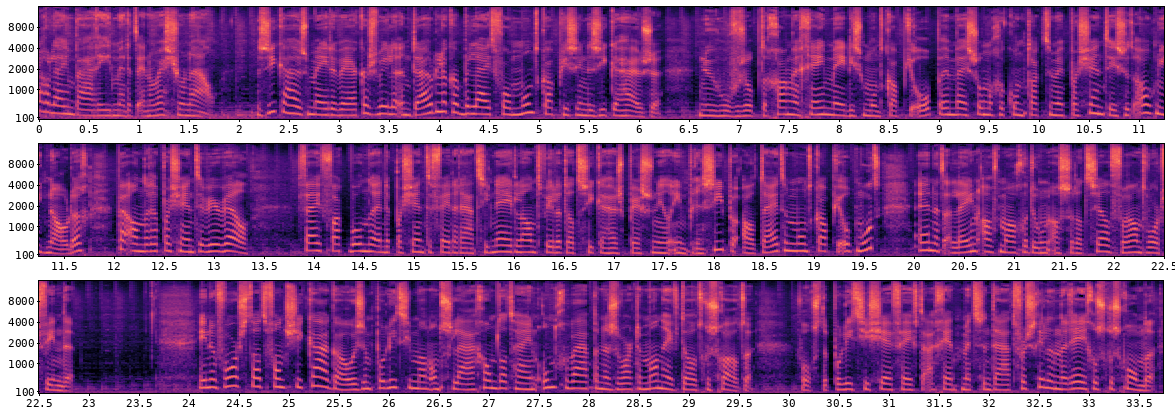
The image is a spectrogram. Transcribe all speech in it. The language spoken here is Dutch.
Carolijn Bari met het NOS Journaal. Ziekenhuismedewerkers willen een duidelijker beleid voor mondkapjes in de ziekenhuizen. Nu hoeven ze op de gangen geen medisch mondkapje op... en bij sommige contacten met patiënten is het ook niet nodig. Bij andere patiënten weer wel. Vijf vakbonden en de Patiëntenfederatie Nederland willen dat ziekenhuispersoneel in principe altijd een mondkapje op moet... en het alleen af mogen doen als ze dat zelf verantwoord vinden. In een voorstad van Chicago is een politieman ontslagen... omdat hij een ongewapende zwarte man heeft doodgeschoten. Volgens de politiechef heeft de agent met zijn daad verschillende regels geschonden.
